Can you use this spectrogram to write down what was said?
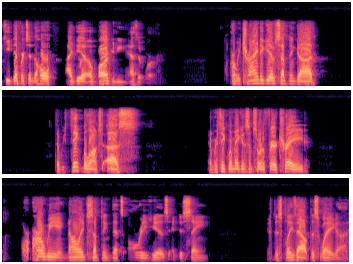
key difference in the whole idea of bargaining, as it were. Are we trying to give something, God, that we think belongs to us and we think we're making some sort of fair trade? Or are we acknowledging something that's already His and just saying, if this plays out this way, God,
